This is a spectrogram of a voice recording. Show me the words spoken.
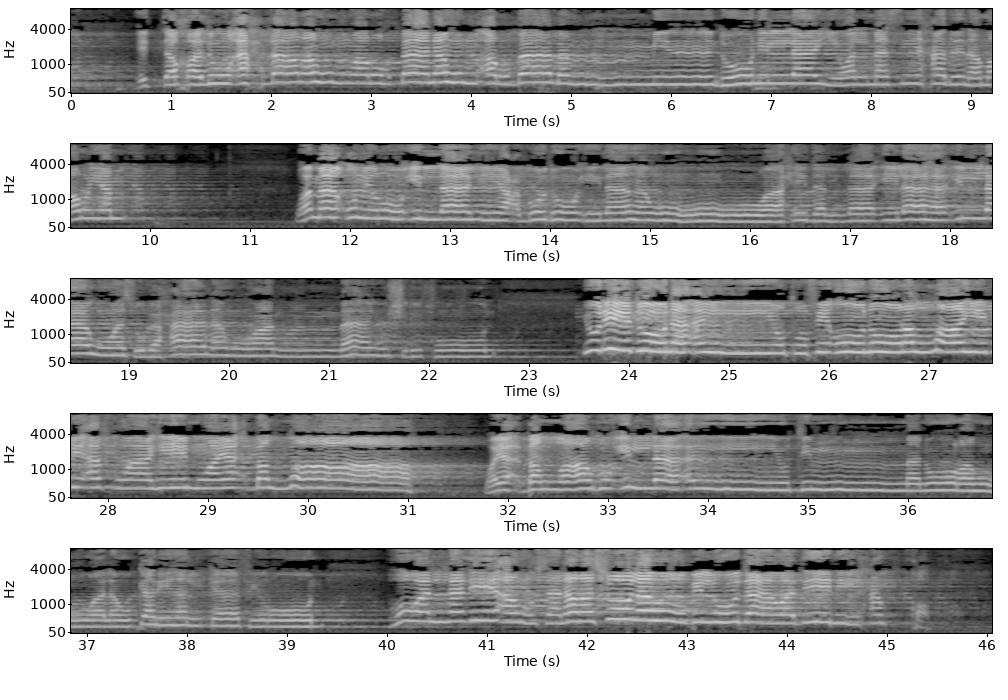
اتخذوا أحبارهم ورهبانهم أربابا من دون الله والمسيح ابن مريم. وما أمروا إلا ليعبدوا إلها واحدا لا إله إلا هو سبحانه عما يشركون يريدون أن يطفئوا نور الله بأفواههم ويأبى الله ويأبى الله إلا أن يتم نوره ولو كره الكافرون هو الذي أرسل رسوله بالهدى ودين الحق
